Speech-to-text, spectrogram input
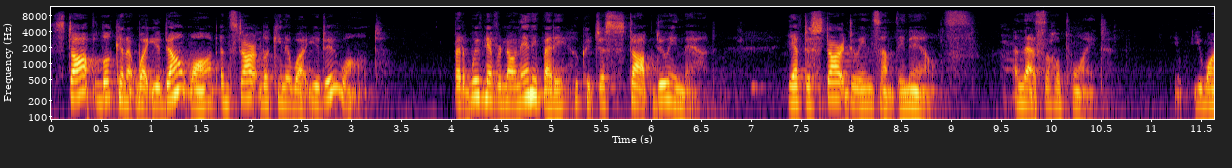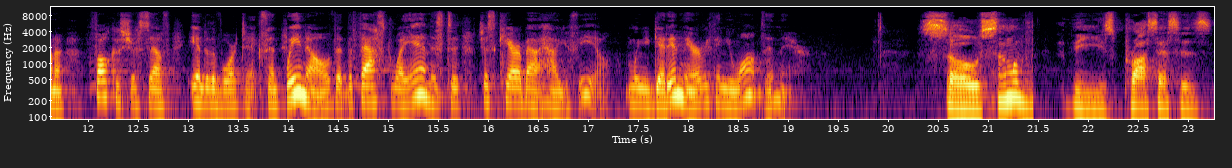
stop looking at what you don't want and start looking at what you do want. But we've never known anybody who could just stop doing that. You have to start doing something else. And that's the whole point. You, want to focus yourself into the vortex. And we know that the fast way in is to just care about how you feel. When you get in there, everything you want is in there. So some of these processes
